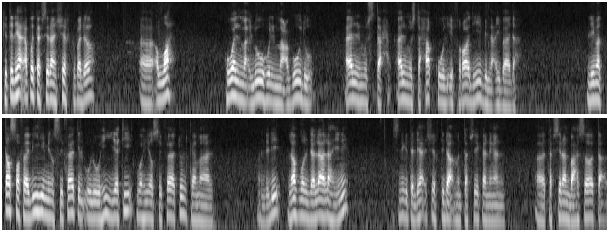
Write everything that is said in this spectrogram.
Kita lihat apa tafsiran syekh kepada uh, Allah. Huwal ma'luhul ma'budu. المستحق الإفراد بالعبادة لما اتصف به من صفات الألوهية وهي صفات الكمال jadi lafzul jalalah ini di sini kita lihat Syekh tidak mentafsirkan dengan uh, tafsiran bahasa tak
